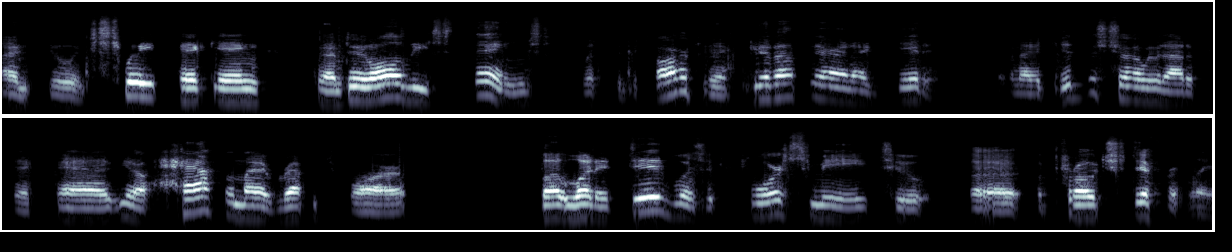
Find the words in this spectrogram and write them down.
I'm doing sweep picking, and I'm doing all these things with the guitar pick. Get up there and I did it and I did the show without a pick, and you know, half of my repertoire. But what it did was it forced me to uh, approach differently.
